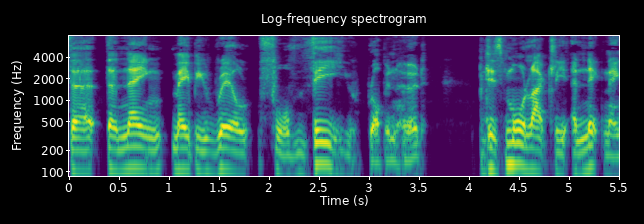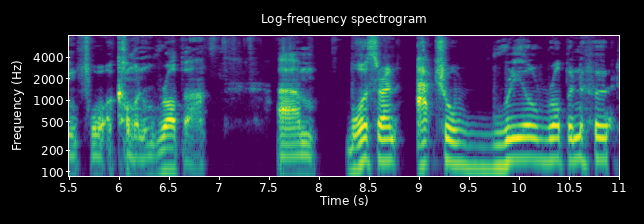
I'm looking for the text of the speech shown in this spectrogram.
the, the name may be real for the Robin Hood, but is more likely a nickname for a common robber. Um, was there an actual real Robin Hood?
